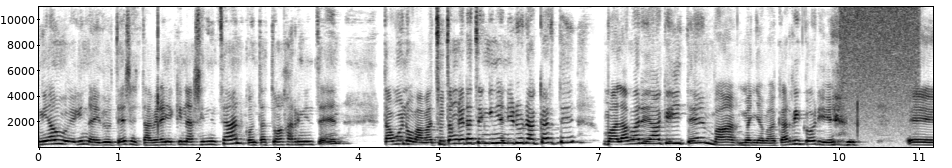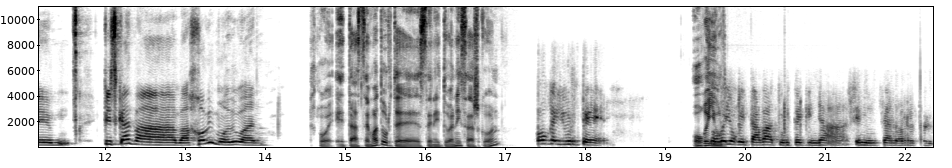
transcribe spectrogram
ni hau egin nahi dut, ez? Eta beraiekin hasi nintzen, kontatuan jarri nintzen, eta bueno, ba, batzutan geratzen ginen irurak arte, malabareak egiten, ba, baina bakarrik hori, e, pizkat, ba, ba, hobi moduan. Jo, eta zenbat urte zenituen izaskon? Hogei urte. Hogei urte. hogeita bat urtekin ja zenintzen horretan.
